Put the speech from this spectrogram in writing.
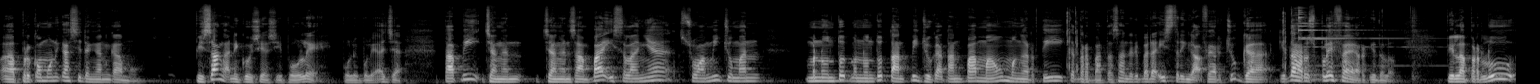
uh, berkomunikasi dengan kamu. Bisa nggak negosiasi? Boleh, boleh-boleh aja. Tapi jangan jangan sampai istilahnya suami cuman menuntut menuntut tapi juga tanpa mau mengerti keterbatasan daripada istri nggak fair juga. Kita harus play fair gitu loh. Bila perlu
